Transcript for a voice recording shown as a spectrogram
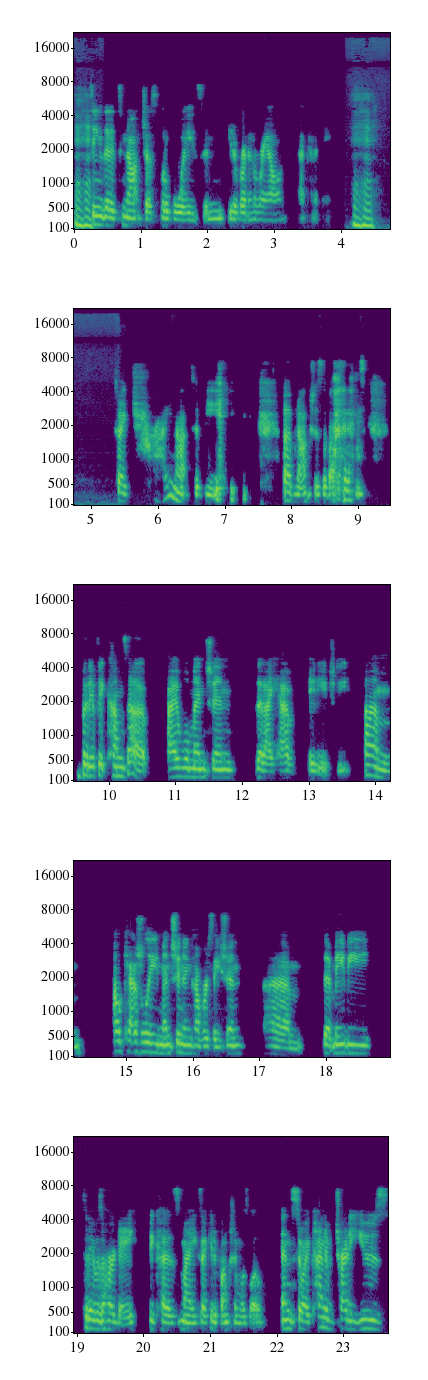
mm-hmm. seeing that it's not just little boys and, you know, running around, that kind of thing. Mm-hmm. So I try not to be obnoxious about it. But if it comes up, I will mention that I have ADHD. Um, I'll casually mention in conversation um, that maybe today was a hard day because my executive function was low. And so I kind of try to use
